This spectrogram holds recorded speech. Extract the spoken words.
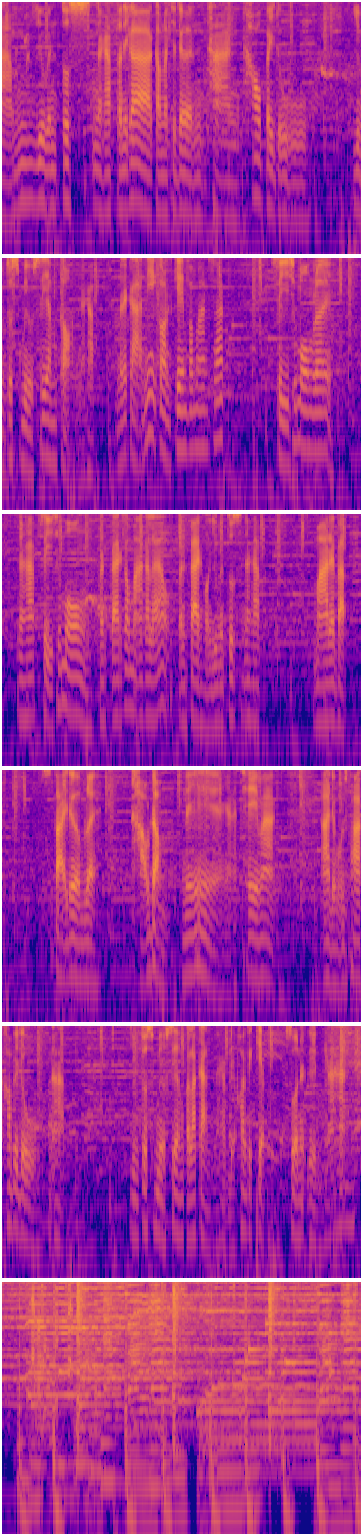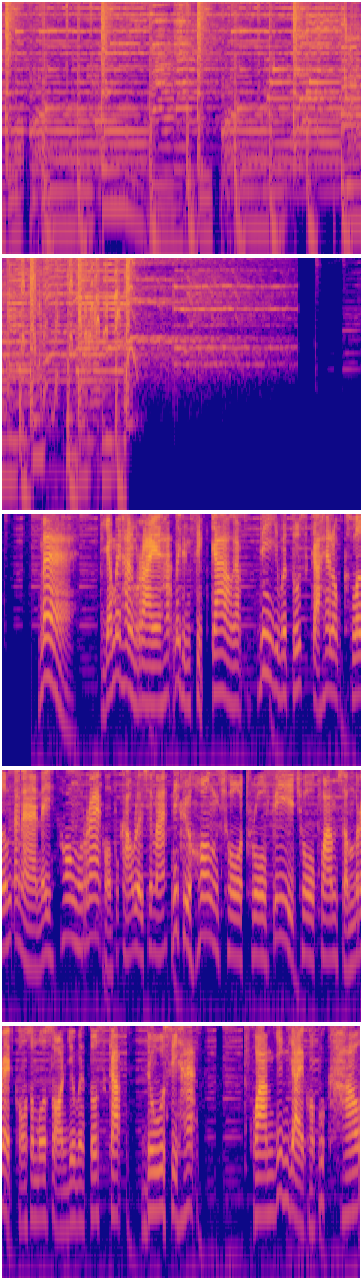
นามยูเวนตุสนะครับ ตอนนี้ก็กำลังจะเดินทางเข้าไปดูยูเวนตุสมิวเซียมก่อนนะครับ บรรยากาศนี่ก่อนเกมประมาณสัก 4 ชั่วโมงเลยนะครับ4ชั่วโมงแฟนๆก็มากันแล้วแฟนๆของยูเวนตุสนะครับ มาในแบบสไตล์เดิมเลย ขาวดำนี่เท่มากอะเดี๋ยวผมจะพาเข้าไปดูนะครับยูเวนตุสมิวเซียมก็แล้วกันนะครับ เดี๋ยวค่อยไปเก็บส่วนอื่นๆนะฮะ แม่ยังไม่ทันไรนะฮะ ไม่ถึง 19 ครับ นี่ยูเวนตุสกะให้เราเคลิ้มตั้งแต่ในห้องแรกของพวกเขาเลยใช่ไหมนี่คือห้องโชว์โทรฟี่โชว์ความสำเร็จของสโมสรยูเวนตุสครับ ดูสิฮะ ความยิ่งใหญ่ของพวกเขา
